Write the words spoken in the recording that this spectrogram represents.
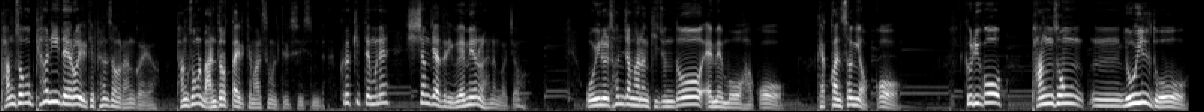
방송국 편의대로 이렇게 편성을 한 거예요. 방송을 만들었다 이렇게 말씀을 드릴 수 있습니다. 그렇기 때문에 시청자들이 외면을 하는 거죠. 오인을 선정하는 기준도 애매모호하고 객관성이 없고 그리고 방송 음, 요일도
